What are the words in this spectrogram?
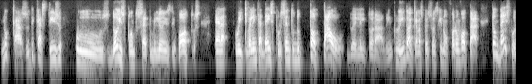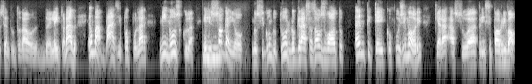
no caso de Castillo, os 2,7 milhões de votos era o equivalente a 10% do total do eleitorado, incluindo aquelas pessoas que não foram votar. Então, 10% do total do eleitorado é uma base popular minúscula. Ele uhum. só ganhou no segundo turno graças aos votos anti-Keiko Fujimori, que era a sua principal rival.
